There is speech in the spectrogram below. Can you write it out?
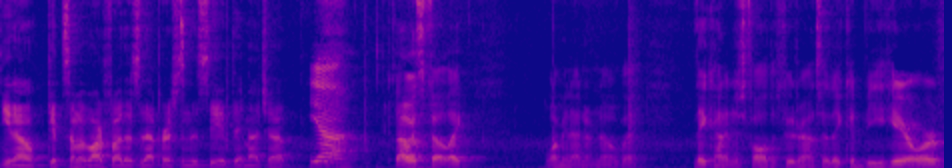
you know get some of our photos to that person to see if they match up. Yeah. Because I always felt like, well, I mean, I don't know, but they kind of just follow the food around, so they could be here or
